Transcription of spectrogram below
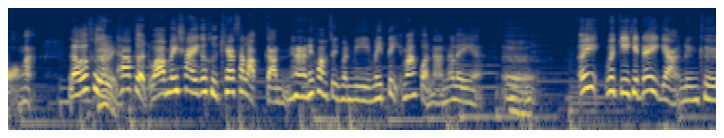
องอะแล้วก็คือใช่ถ้าเกิดว่าไม่ใช่ก็คือแค่สลับกันทั้งที่ความจริงมันมีมิติมากกว่านั้นอะไรเงี้ยเออ เอ้ย เมื่อกี้คิดได้อีกอย่างหนึ่งคือ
